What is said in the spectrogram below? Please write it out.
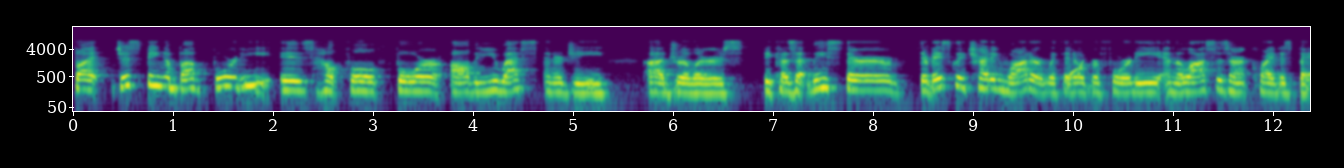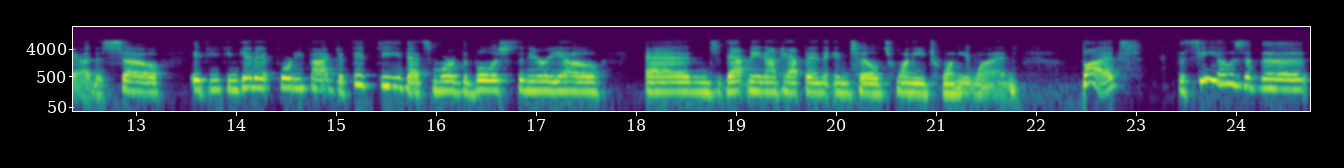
But just being above 40 is helpful for all the U.S. energy uh, drillers because at least they're they're basically treading water with it over 40, and the losses aren't quite as bad. So if you can get it 45 to 50, that's more of the bullish scenario and that may not happen until 2021. But the CEOs of the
